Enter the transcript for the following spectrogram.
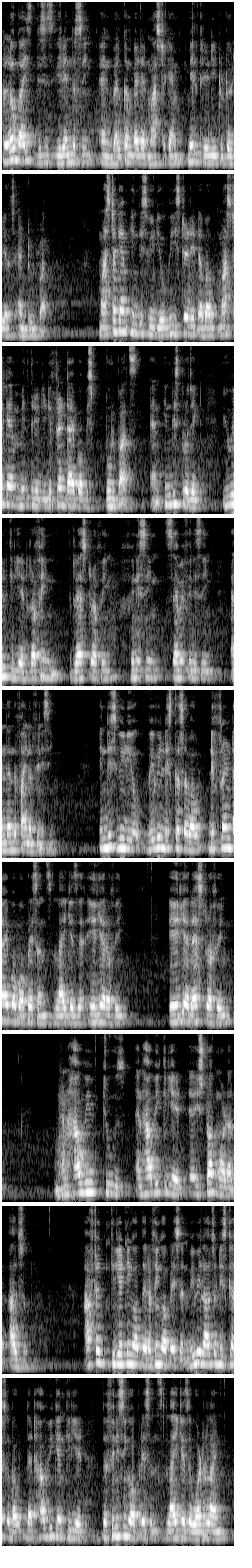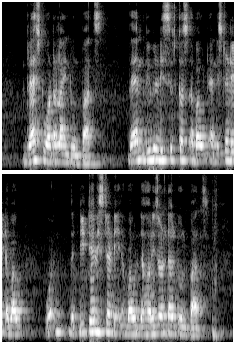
Hello guys, this is Virender Singh and welcome back at Mastercam Mill 3D tutorials and toolpath. Mastercam in this video we studied about Mastercam Mill 3D different type of toolpaths and in this project you will create roughing, rest roughing, finishing, semi-finishing and then the final finishing. In this video we will discuss about different type of operations like as area roughing, area rest roughing and how we choose and how we create a stock model also. After creating of the roughing operation, we will also discuss about that how we can create the finishing operations like as a waterline, rest waterline toolpaths. Then we will discuss about and study about the detailed study about the horizontal toolpaths,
